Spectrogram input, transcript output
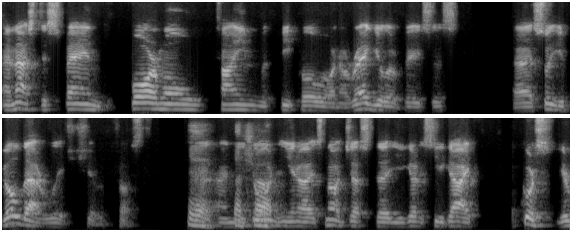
and that's to spend formal time with people on a regular basis, uh, so you build that relationship of trust. Yeah, Uh, and that's you don't, right. you know, it's not just that you got to see a guy. Of course, you're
